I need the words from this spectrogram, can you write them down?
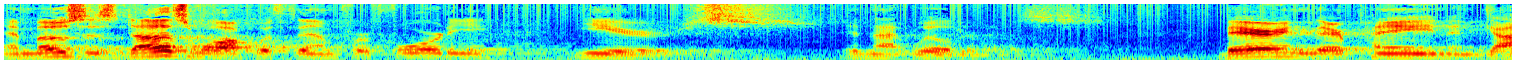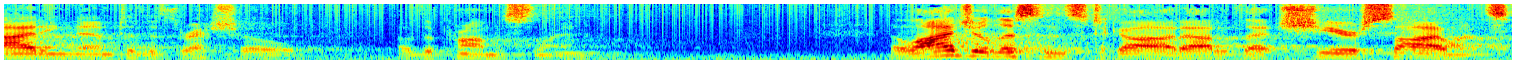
And Moses does walk with them for 40 years in that wilderness, bearing their pain and guiding them to the threshold of the promised land. Elijah listens to God out of that sheer silence,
